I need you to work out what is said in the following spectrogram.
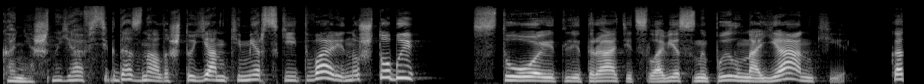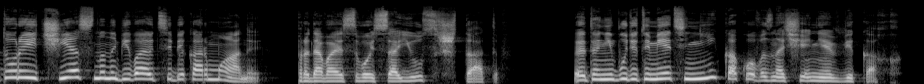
Конечно, я всегда знала, что янки мерзкие твари, но чтобы... Стоит ли тратить словесный пыл на янки, которые честно набивают себе карманы, продавая свой союз штатов? Это не будет иметь никакого значения в веках.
